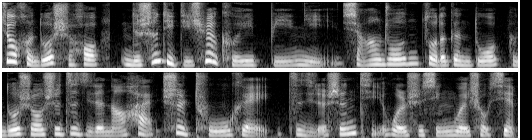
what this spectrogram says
就很多时候，你的身体的确可以比你想象中做的更多。很多时候是自己的脑海试图给自己的身体或者是行为受限。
